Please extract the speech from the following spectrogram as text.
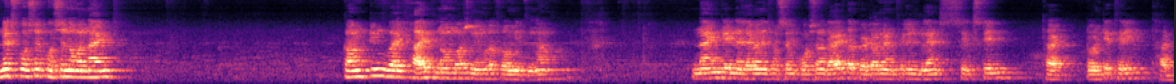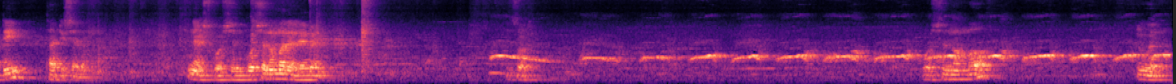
Next question, question number 9. Counting by 5 numbers numero from itna 9 10 11 is for same question. Write the pattern and fill in blanks. 16 23 30 37. Next question, question number 11. Sorry, question number 12.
